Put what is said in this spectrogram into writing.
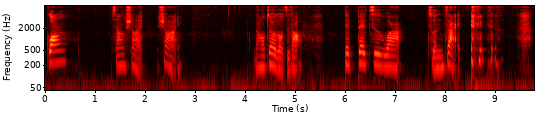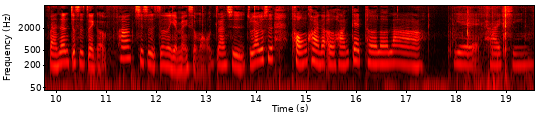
光，sunshine shine。然后最后一个我知道，特别之蛙存在，反正就是这个，它其实真的也没什么，但是主要就是同款的耳环 get 了啦，耶，开心。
